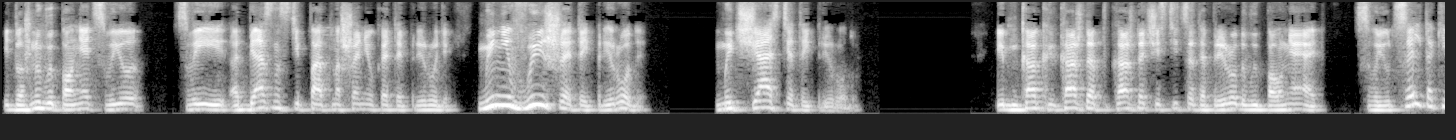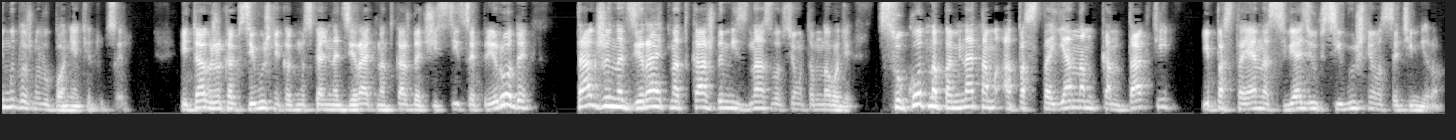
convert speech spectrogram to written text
и должны выполнять свое, свои обязанности по отношению к этой природе. Мы не выше этой природы, мы часть этой природы. И как каждая, каждая частица этой природы выполняет свою цель, так и мы должны выполнять эту цель. И так же, как Всевышний, как мы сказали, надзирать над каждой частицей природы, также надзирает над каждым из нас во всем этом народе. Сукот напоминает нам о постоянном контакте и постоянно связью Всевышнего с этим миром.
